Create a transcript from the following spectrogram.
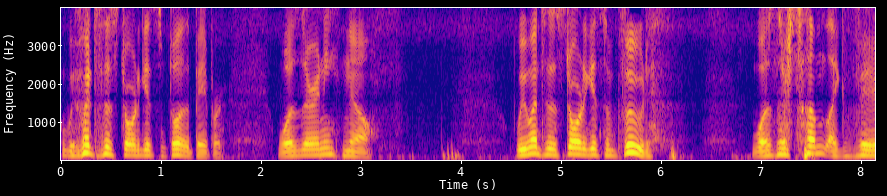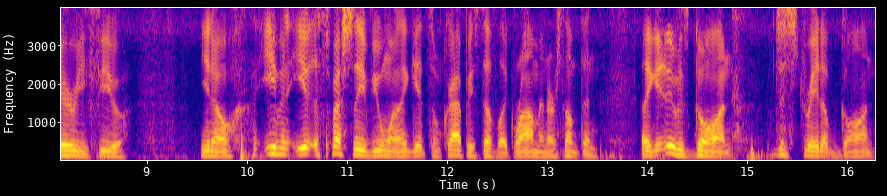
We went to the store to get some toilet paper. Was there any? No. We went to the store to get some food. Was there some? Like very few. You know, even especially if you want to get some crappy stuff like ramen or something. Like it was gone, just straight up gone.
